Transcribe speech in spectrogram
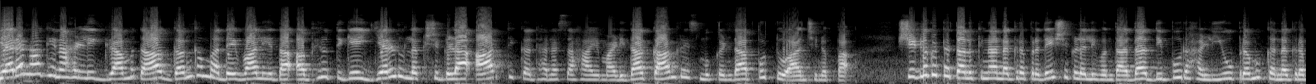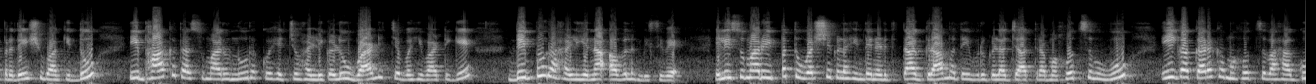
ಯರನಾಗೇನಹಳ್ಳಿ ಗ್ರಾಮದ ಗಂಗಮ್ಮ ದೇವಾಲಯದ ಅಭಿವೃದ್ಧಿಗೆ ಎರಡು ಲಕ್ಷಗಳ ಆರ್ಥಿಕ ಧನ ಸಹಾಯ ಮಾಡಿದ ಕಾಂಗ್ರೆಸ್ ಮುಖಂಡ ಪುಟ್ಟು ಆಂಜಿನಪ್ಪ. ಶಿಡ್ಲಘಟ್ಟ ತಾಲೂಕಿನ ನಗರ ಪ್ರದೇಶಗಳಲ್ಲಿ ಒಂದಾದ ದಿಬ್ಬೂರಹಳ್ಳಿಯು ಪ್ರಮುಖ ನಗರ ಪ್ರದೇಶವಾಗಿದ್ದು, ಈ ಭಾಗದ ಸುಮಾರು ನೂರಕ್ಕೂ ಹೆಚ್ಚು ಹಳ್ಳಿಗಳು ವಾಣಿಜ್ಯ ವಹಿವಾಟಿಗೆ ದಿಬ್ಬೂರಹಳ್ಳಿಯನ್ನು ಅವಲಂಬಿಸಿವೆ. ಇಲ್ಲಿ ಸುಮಾರು ಇಪ್ಪತ್ತು ವರ್ಷಗಳ ಹಿಂದೆ ನಡೆದಿದ್ದ ಗ್ರಾಮ ದೇವರುಗಳ ಜಾತ್ರಾ ಮಹೋತ್ಸವವು ಈಗ ಕರಕ ಮಹೋತ್ಸವ ಹಾಗೂ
